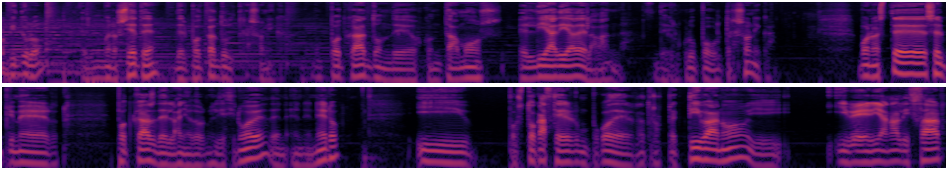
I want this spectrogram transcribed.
Capítulo, el número 7 del podcast de Ultrasónica. Un podcast donde os contamos el día a día de la banda, del grupo Ultrasónica. Bueno, este es el primer podcast del año 2019, de- en enero, y pues toca hacer un poco de retrospectiva, ¿no? Y, y ver y analizar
